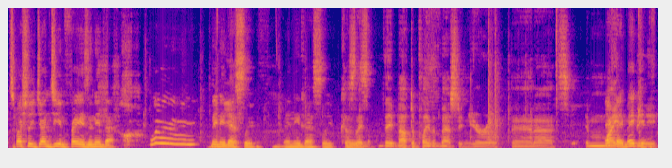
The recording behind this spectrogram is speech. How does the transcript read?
Especially Gen G and FaZe, they need that. They need Yeah. that sleep. They need that sleep because they they about to play the best in Europe, and uh, it might they make it. be it,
